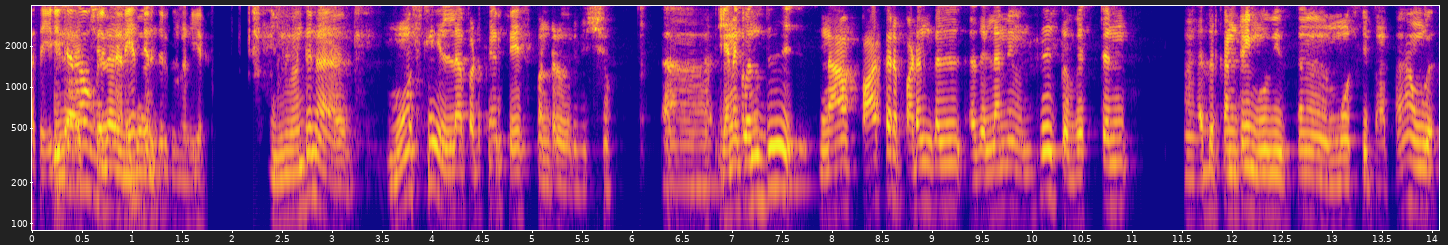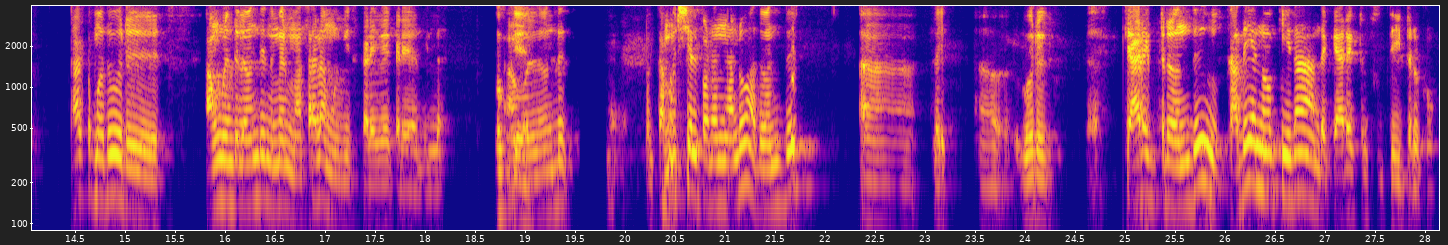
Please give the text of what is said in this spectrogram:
தெரிஞ்சிருக்கும் இது வந்து நான் மோஸ்ட்லி எல்லா படத்துலயும் ஃபேஸ் பண்ற ஒரு விஷயம். எனக்கு வந்து நான் பாக்குற படங்கள் அது எல்லாமே வந்து இப்ப வெஸ்டர்ன் அதர் கண்ட்ரி மூவிஸ் தான் மோஸ்ட்லி பார்ப்பேன். அவங்க பார்க்கும்போது ஒரு அவங்க இதுல வந்து இந்த மாதிரி மசாலா மூவிஸ் கிடையவே கிடையாது இல்ல. அவங்க வந்து கமர்ஷியல் படம்னாலும் அது வந்து லைக் ஒரு கேரக்டர் வந்து கதையை நோக்கி தான் அந்த கேரக்டர் சுத்திட்டு இருக்கும்.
